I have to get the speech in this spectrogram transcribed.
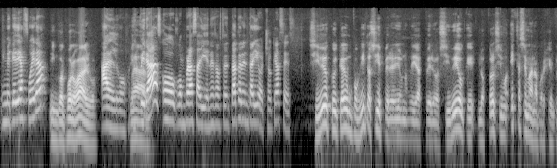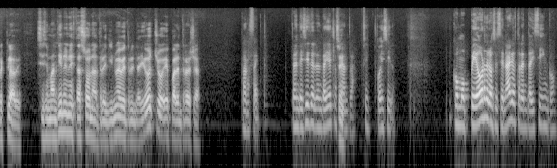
y me quedé afuera, Incorporo algo. algo. Claro. ¿Esperás o compras ahí en esos 30, 38? ¿Qué haces? Si veo que hoy cae un poquito, sí esperaría unos días, pero si veo que los próximos, esta semana, por ejemplo, es clave. Si se mantiene en esta zona 39, 38, es para entrar ya. Perfecto. 37, 38 Sí. para entrar. Sí, coincido. Como peor de los escenarios, 35.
